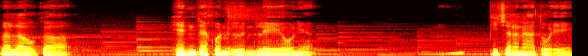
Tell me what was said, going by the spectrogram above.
แล้วเราก็เห็นแต่คนอื่นเลวเนี่ย พิจารณาตัวเอง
